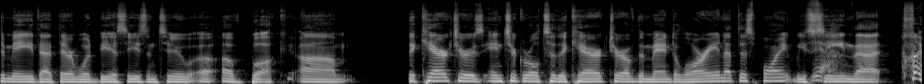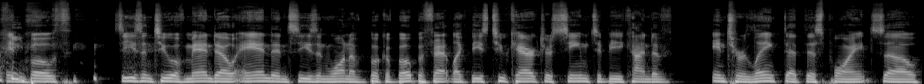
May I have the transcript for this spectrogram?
to me that there would be a season two uh, of book. Um, the character is integral to the character of the Mandalorian at this point. We've Yeah. seen that I in mean, both season two of Mando and in season one of Book of Boba Fett. Like these two characters seem to be kind of interlinked at this point. So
